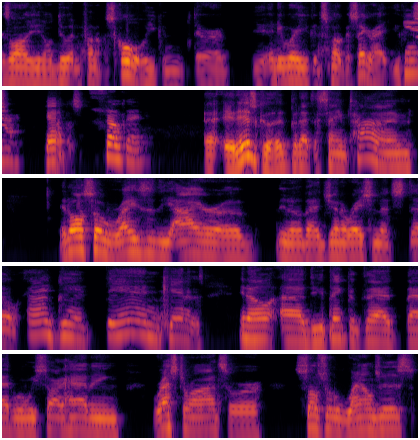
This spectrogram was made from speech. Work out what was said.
as long as you don't do it in front of a school, you can. There are anywhere you can smoke a cigarette, you can yeah. cannabis. So good. It is good, but at the same time, it also raises the ire of you know that generation that's still I can't stand cannabis. You know, uh, do you think that that that when we start having restaurants or social lounges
